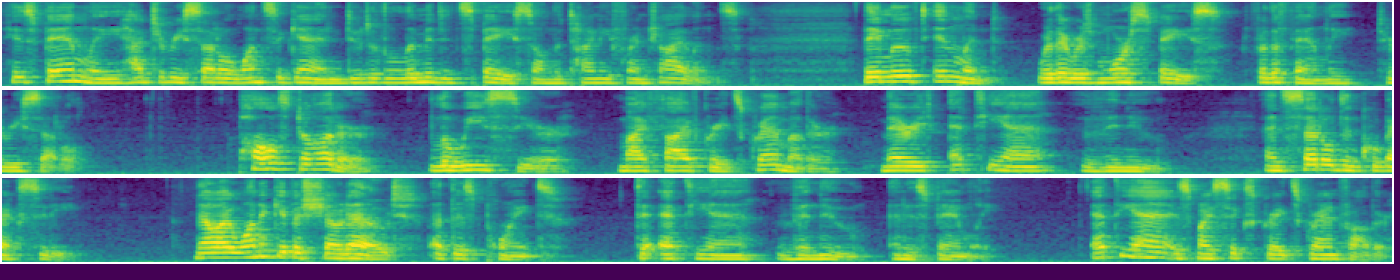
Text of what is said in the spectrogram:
His family had to resettle once again due to the limited space on the tiny French islands. They moved inland, where there was more space for the family to resettle. Paul's daughter, Louise Cyr, my five greats grandmother, married Etienne Venu and settled in Quebec City. Now, I want to give a shout out at this point to Etienne Venu and his family. Etienne is my sixth greats grandfather.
